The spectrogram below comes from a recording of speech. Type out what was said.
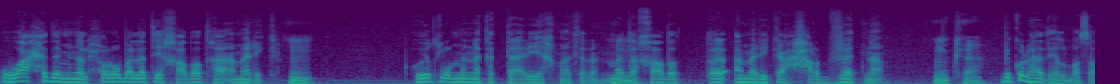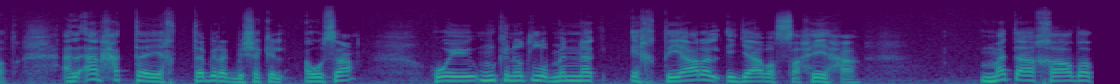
واحدة من الحروب التي خاضتها أمريكا مم. ويطلب منك التاريخ مثلا. متى خاضت أمريكا حرب فيتنام أوكي بكل هذه البساطة الآن حتى يختبرك بشكل أوسع هو ممكن يطلب منك اختيار الإجابة الصحيحة متى خاضت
